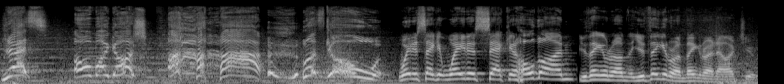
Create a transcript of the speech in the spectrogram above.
Yes! Oh my gosh! Let's go! Wait a second, wait a second, hold on. You're thinking what I'm, you're thinking what I'm thinking right now, aren't you?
